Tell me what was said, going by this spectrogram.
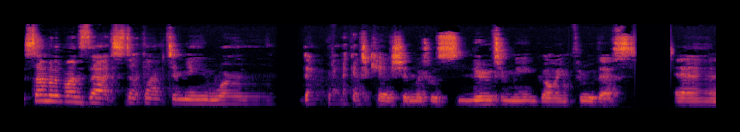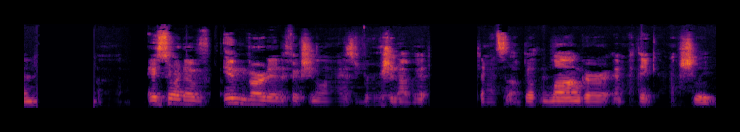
Some of the ones that stuck out to me were democratic education, which was new to me going through this, and a sort of inverted, fictionalized version of it that's a bit longer and I think actually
